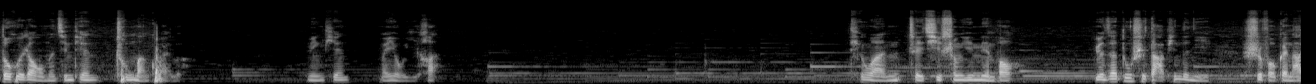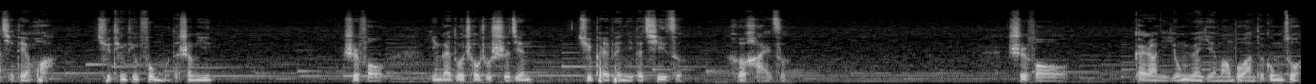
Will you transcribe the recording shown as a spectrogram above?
都会让我们今天充满快乐，明天没有遗憾。听完这期声音面包，远在都市打拼的你，是否该拿起电话去听听父母的声音？是否应该多抽出时间去陪陪你的妻子和孩子？是否该让你永远也忙不完的工作，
